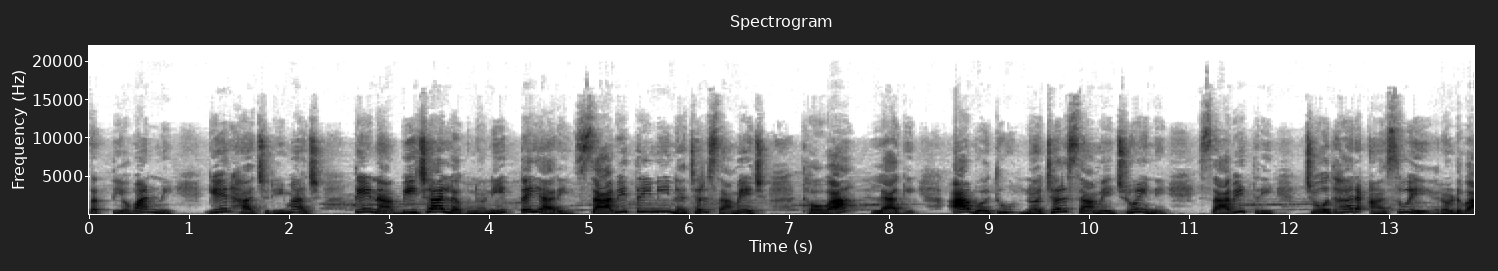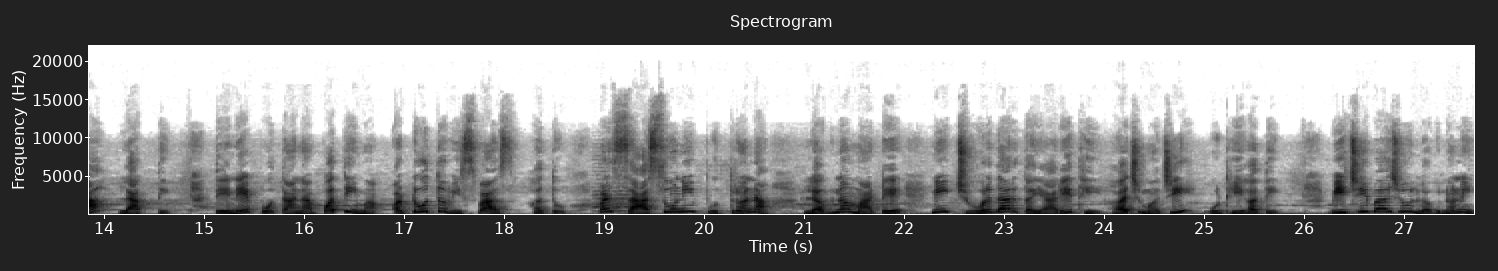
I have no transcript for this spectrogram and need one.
સત્યવાનની ગેરહાજરીમાં જ તેના બીજા લગ્નની તૈયારી સાવિત્રીની નજર સામે જ થવા લાગી. આ બધું નજર સામે જોઈને સાવિત્રી ચોધાર આંસુએ રડવા લાગતી. તેને પોતાના પતિમાં અટૂટ વિશ્વાસ હતો. પણ સાસુની પુત્રના લગ્ન માટેની જોરદાર તૈયારીથી હચમચી ઉઠી હતી. બીજી બાજુ લગ્નની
